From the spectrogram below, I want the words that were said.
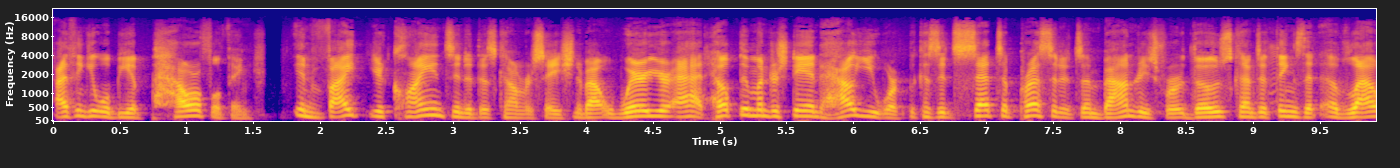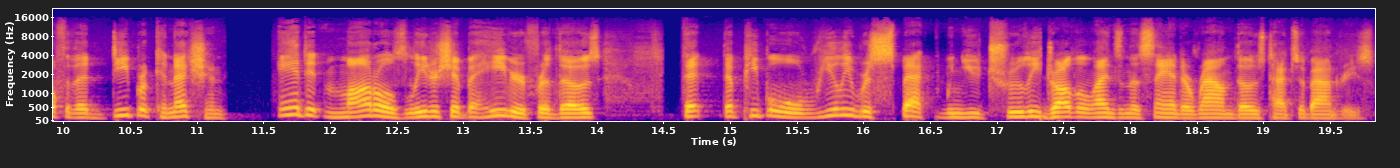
I think it will be a powerful thing. Invite your clients into this conversation about where you're at. Help them understand how you work because it sets a precedence and boundaries for those kinds of things that allow for the deeper connection and it models leadership behavior for those that, that people will really respect when you truly draw the lines in the sand around those types of boundaries.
